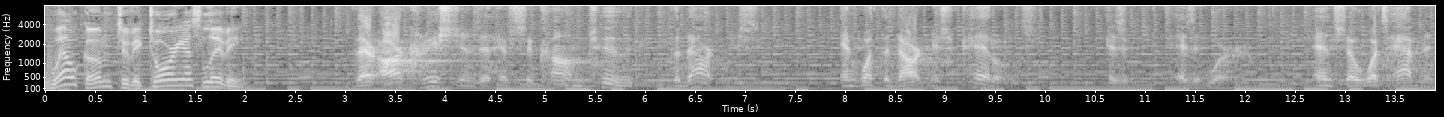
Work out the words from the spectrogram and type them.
Welcome to Victorious Living. There are Christians that have succumbed to the darkness and what the darkness peddles, as it, as it were. And so what's happening,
